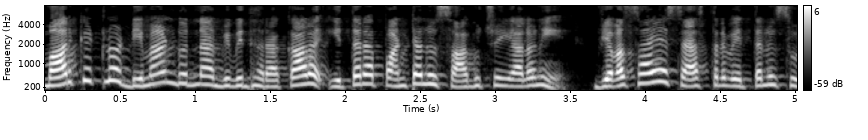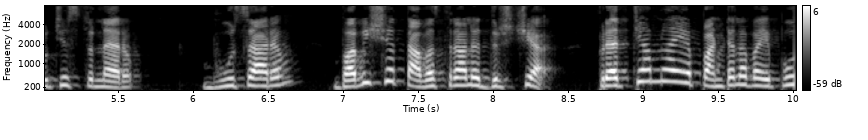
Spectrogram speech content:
మార్కెట్లో డిమాండ్ ఉన్న వివిధ రకాల ఇతర పంటలు సాగు చేయాలని వ్యవసాయ శాస్త్రవేత్తలు సూచిస్తున్నారు. భూసారం భవిష్యత్ అవసరాల దృష్ట్యా ప్రత్యామ్నాయ పంటల వైపు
